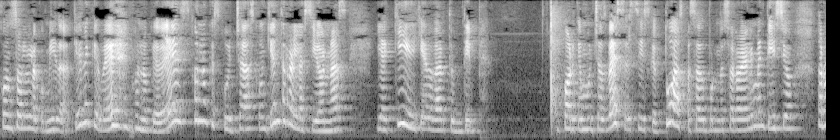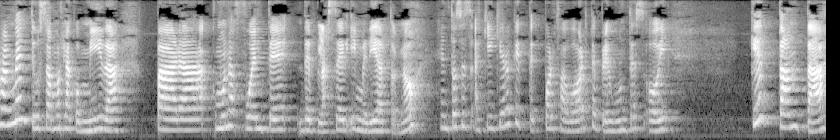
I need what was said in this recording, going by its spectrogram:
con solo la comida, tiene que ver con lo que ves, con lo que escuchas, con quién te relacionas. Y aquí quiero darte un tip. Porque muchas veces, si es que tú has pasado por un desorden alimenticio, normalmente usamos la comida para como una fuente de placer inmediato, ¿no? Entonces aquí quiero que por favor te preguntes hoy, ¿qué tanta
